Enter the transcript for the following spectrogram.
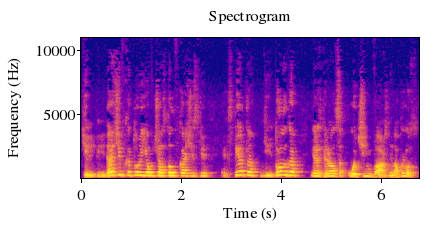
телепередачи, в которой я участвовал в качестве эксперта, диетолога и разбирался очень важный вопрос.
